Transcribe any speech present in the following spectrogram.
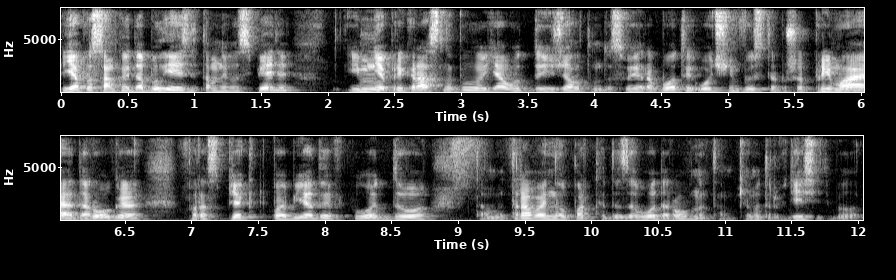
я просто сам, когда был, я ездил там на велосипеде, и мне прекрасно было, я вот доезжал там до своей работы очень быстро, потому что прямая дорога, проспект Победы, вплоть до там, трамвайного парка, до завода ровно там километров 10 было.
